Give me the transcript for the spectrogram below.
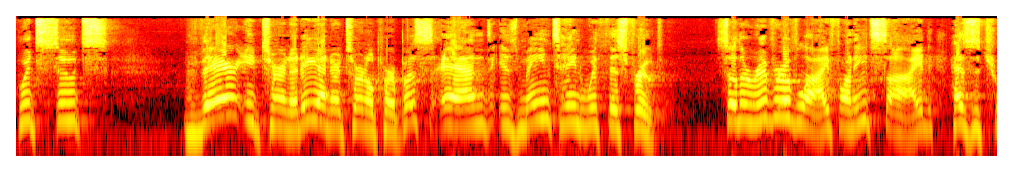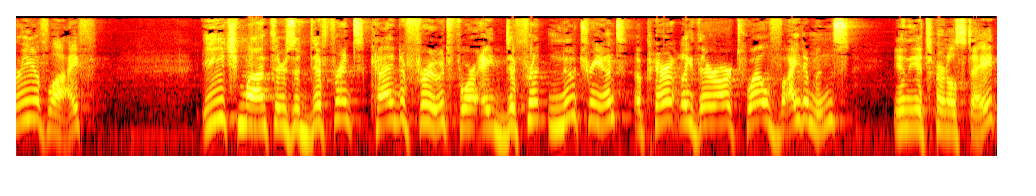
which suits their eternity and eternal purpose and is maintained with this fruit. So the river of life on each side has the tree of life. Each month there's a different kind of fruit for a different nutrient. Apparently there are 12 vitamins in the eternal state.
